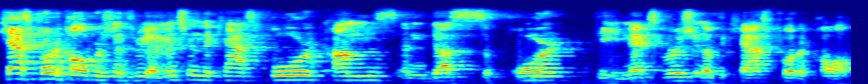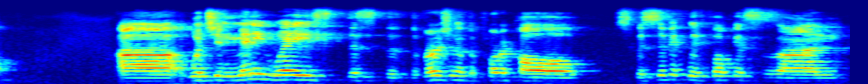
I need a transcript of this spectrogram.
CAS protocol version 3, I mentioned the CAS4 comes and does support the next version of the CAS protocol, uh, which in many ways, this, the, the, version of the protocol specifically focuses on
